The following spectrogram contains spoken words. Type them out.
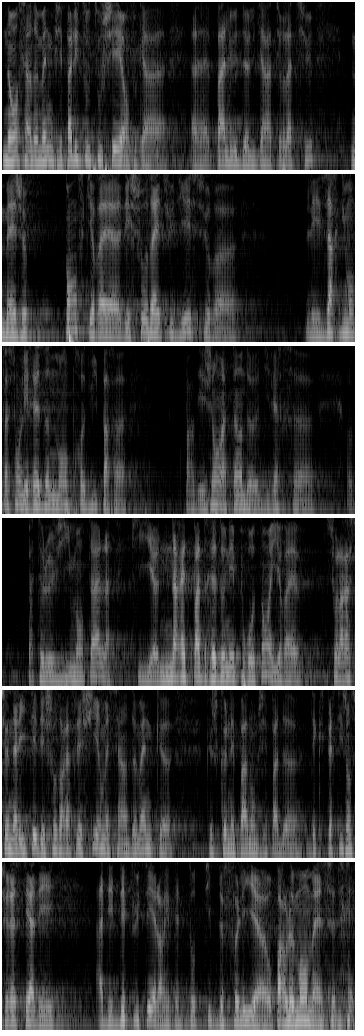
Non, c'est un domaine que j'ai pas du tout touché, en tout cas, pas lu de littérature là-dessus. Mais je pense qu'il y aurait des choses à étudier sur les argumentations, les raisonnements produits par, par des gens atteints de diverses euh, pathologies mentales qui euh, n'arrêtent pas de raisonner pour autant. Il y aurait sur la rationalité des choses à réfléchir, mais c'est un domaine que, que je connais pas, donc j'ai pas de- d'expertise. J'en suis resté à des, à des députés. Alors il y a peut-être d'autres types de folie euh, au Parlement, mais ce n'est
